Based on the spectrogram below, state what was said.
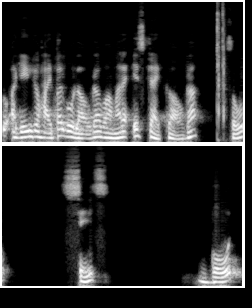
तो अगेन जो हाइपर बोला होगा, वो हमारा इस टाइप का होगा। So since both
